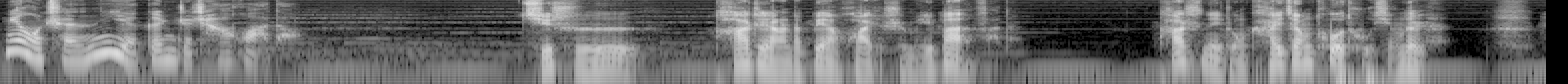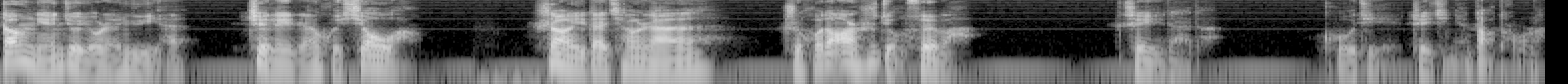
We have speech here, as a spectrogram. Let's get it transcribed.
妙晨也跟着插话道：“其实，他这样的变化也是没办法的。他是那种开疆拓土型的人，当年就有人预言这类人会消亡。上一代羌然只活到二十九岁吧，这一代的，估计这几年到头了。”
